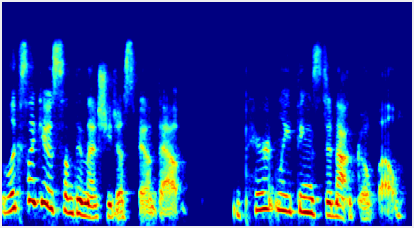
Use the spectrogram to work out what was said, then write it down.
It looks like it was something that she just found out. Apparently, things did not go well.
